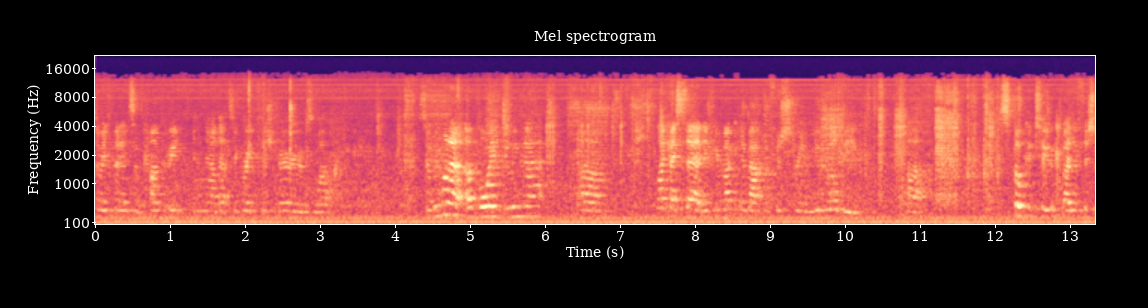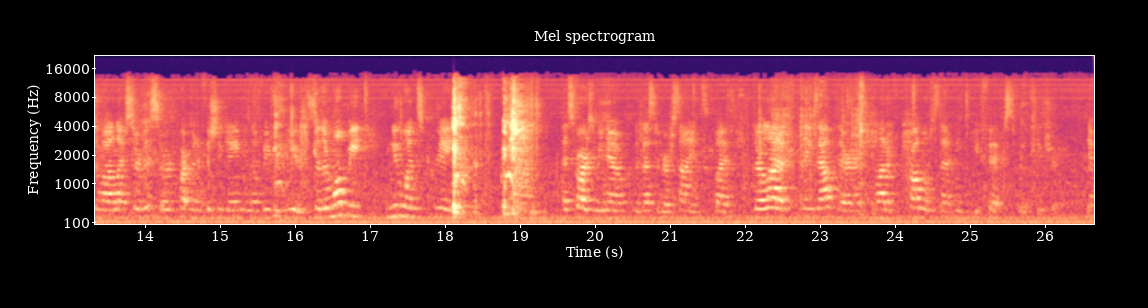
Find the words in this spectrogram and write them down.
somebody put in some concrete, and now that's a great fish barrier as well. So we want to avoid doing that. Um, Like I said, if you're mucking about in the fish stream, you will be uh, spoken to by the Fish and Wildlife Service or Department of Fish and Game, and they'll be reviewed. So there won't be new ones created, um, as far as we know, to the best of our science. But there are a lot of things out there, a lot of problems that need to be fixed for the future. Yeah.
